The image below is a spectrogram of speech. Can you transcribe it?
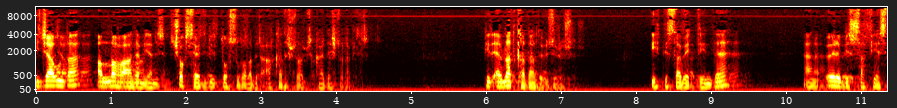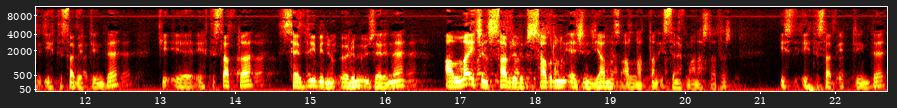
İcabında Allahu alem yani çok sevdiği bir dostu da olabilir, arkadaş da olabilir, kardeş de olabilir. Bir evlat kadar da üzülür ihtisap ettiğinde yani öyle bir safiyesini ihtisap ettiğinde ki e, ihtisap da sevdiği birinin ölümü üzerine Allah için sabredip sabrının ecrini yalnız Allah'tan istemek manasındadır. İhtisap ettiğinde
